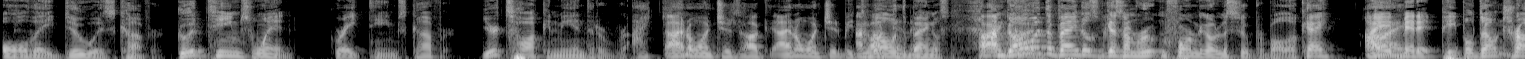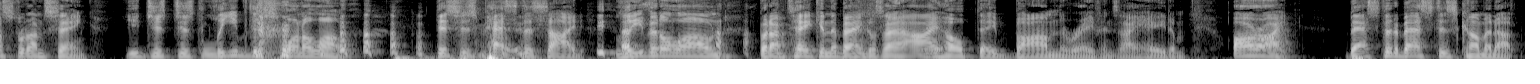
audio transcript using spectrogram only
all they do is cover. Good teams win. Great teams cover. You're talking me into the. I, I don't want you to talk. I don't want you to be. I'm talking going with the Bengals. Right, I'm going good. with the Bengals because I'm rooting for them to go to the Super Bowl. Okay, All I right. admit it. People don't trust what I'm saying. You just just leave this one alone. this is pesticide. Leave it alone. But I'm taking the Bengals. I, I hope they bomb the Ravens. I hate them. All right, best of the best is coming up.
